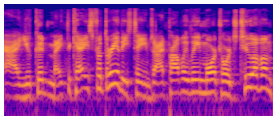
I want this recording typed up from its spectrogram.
uh, you could make the case for three of these teams. I'd probably lean more towards two of them,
